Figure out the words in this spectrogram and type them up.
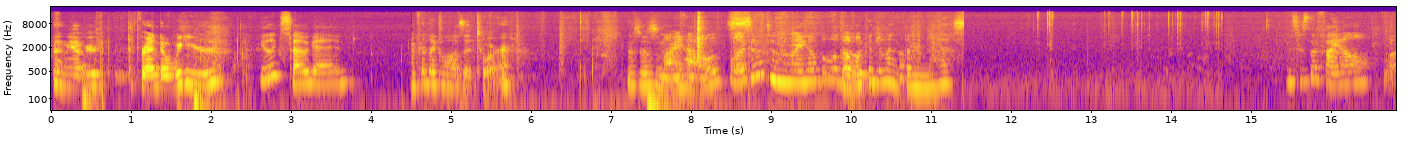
Then we have your friend over here. You look so good. I'm for the closet tour. This is my house. Welcome to my humble abode. But abode. look at the, the mess. This is the final look.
